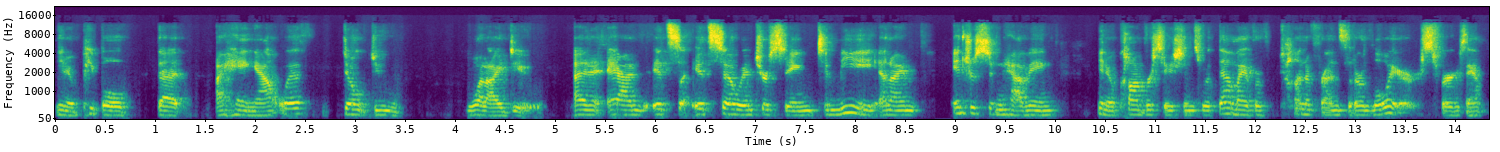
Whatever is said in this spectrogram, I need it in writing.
you know, people that I hang out with don't do what I do. And, and it's it's so interesting to me and I'm interested in having you know conversations with them. I have a ton of friends that are lawyers for example.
